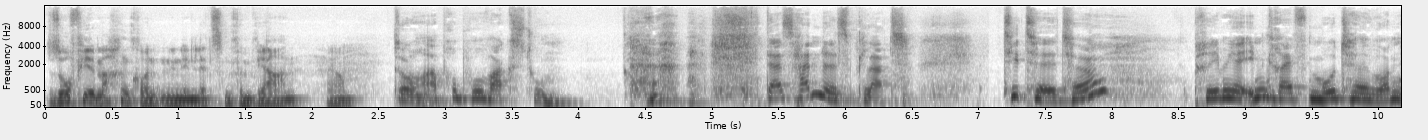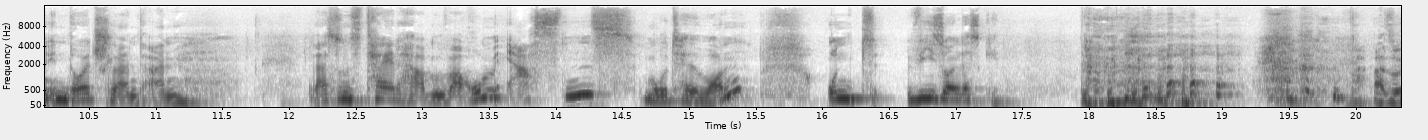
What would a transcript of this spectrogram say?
so viel machen konnten in den letzten fünf Jahren, ja. So, apropos Wachstum. Das Handelsblatt titelte Premier Inn greift Motel One in Deutschland an. Lass uns teilhaben. Warum erstens Motel One und wie soll das gehen? also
